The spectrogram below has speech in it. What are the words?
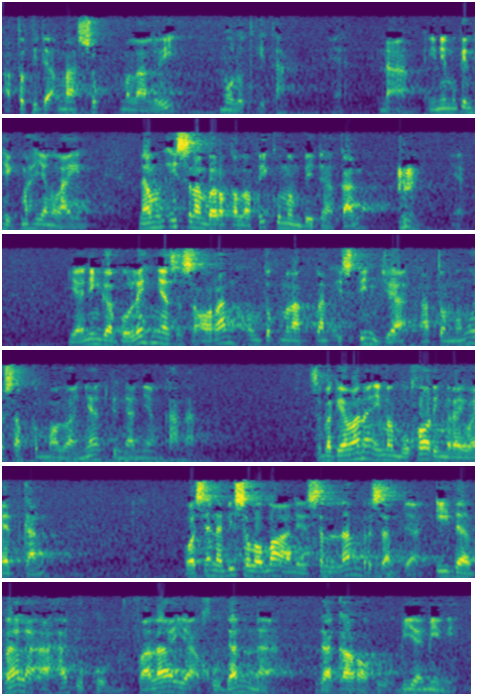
atau tidak masuk melalui mulut kita. Ya. Nah, ini mungkin hikmah yang lain. Namun Islam barakallahu fikum membedakan ya, ya ini nggak bolehnya seseorang untuk melakukan istinja atau mengusap kemaluannya dengan yang kanan. Sebagaimana Imam Bukhari meriwayatkan ya, Wasa Nabi Shallallahu Alaihi Wasallam bersabda, "Ida bala ahadukum, fala ya'khudanna zakarahu biyamini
